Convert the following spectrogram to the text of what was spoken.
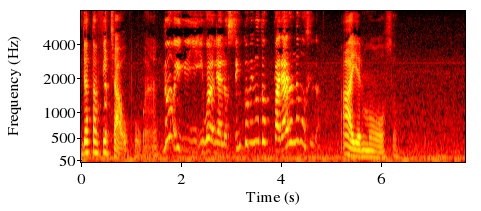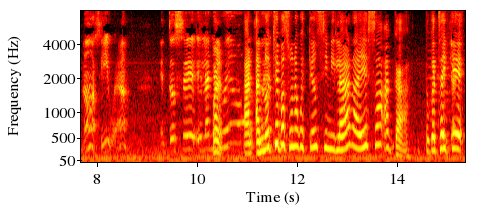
ya están fichados, pues, weón. No, y, y- y bueno, y a los cinco minutos pararon la música. Ay, hermoso. No, sí, weón. Entonces, el año Bueno, nuevo... An- anoche pasó una cuestión similar a esa acá. ¿Tú cachai que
